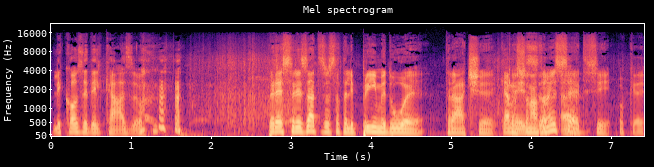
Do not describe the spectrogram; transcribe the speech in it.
le cose del caso. Per essere esatti sono state le prime due tracce che, ha ho messo? suonato nel Eh. set, sì. ok.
